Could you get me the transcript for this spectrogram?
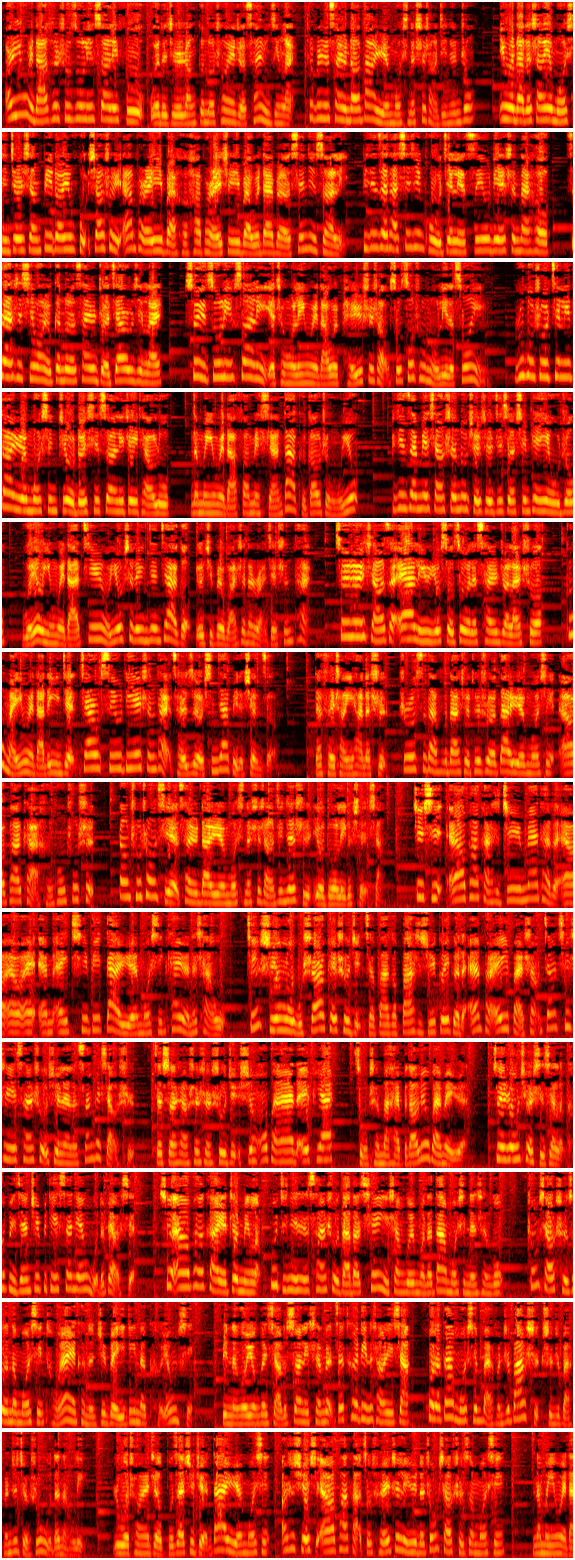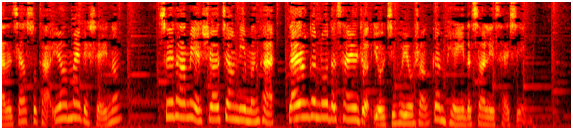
而英伟达推出租赁算力服务，为的就是让更多创业者参与进来，特别是参与到大语言模型的市场竞争中。英伟达的商业模型就是向 B 端用户销售以 Ampere 100和 Hopper H100 为代表的先进算力。毕竟，在他辛辛苦苦建立 CUDA 生态后，自然是希望有更多的参与者加入进来，所以租赁算力也成为了英伟达为培育市场所做出努力的缩影。如果说建立大语言模型只有堆砌算力这一条路，那么英伟达方面显然大可高枕无忧。毕竟在面向深度学习计算芯片业务中，唯有英伟达既拥有优秀的硬件架构，又具备完善的软件生态。所以对于想要在 AI 领域有所作为的参与者来说，购买英伟达的硬件，加入 CUDA 生态才是最有性价比的选择。但非常遗憾的是，诸如斯坦福大学推出的大语言模型 Alpaca 横空出世，让初创企业参与大语言模型的市场竞争时又多了一个选项。据悉，Alpaca 是基于 Meta 的 LLaMA7B 大语言模型开源的产物，仅使用了 52K 数据，在八个 80G 规格的 Ampere A100 上将70亿参数训练了三个小时，再算上生成数据，使用 OpenAI 的 API，总成本还不到六百美元，最终却实现了可比肩 GPT 3.5的表现。所以 Alpaca 也证明了，不仅仅是参数达到千以上规模的大模型能成功，中小尺寸的模型同样也可能具备一定的可用性。并能够用更小的算力成本，在特定的场景下获得大模型百分之八十甚至百分之九十五的能力。如果创业者不再去卷大语言模型，而是学习 Alpaca 做垂直领域的中小尺寸模型，那么英伟达的加速卡又要卖给谁呢？所以他们也需要降低门槛，来让更多的参与者有机会用上更便宜的算力才行。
